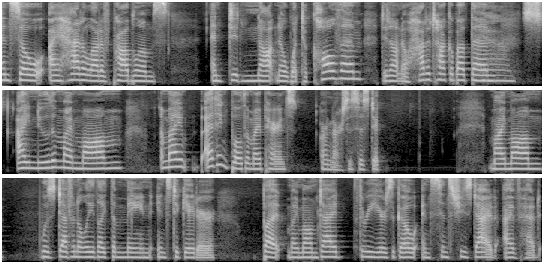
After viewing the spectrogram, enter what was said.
and so I had a lot of problems and did not know what to call them, did not know how to talk about them. I knew that my mom, my, I think both of my parents are narcissistic my mom was definitely like the main instigator, but my mom died three years ago. And since she's died, I've had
